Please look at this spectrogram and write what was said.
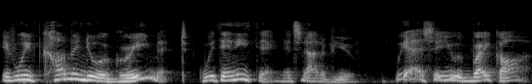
if we've come into agreement with anything that's not of you, we ask that you would break off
